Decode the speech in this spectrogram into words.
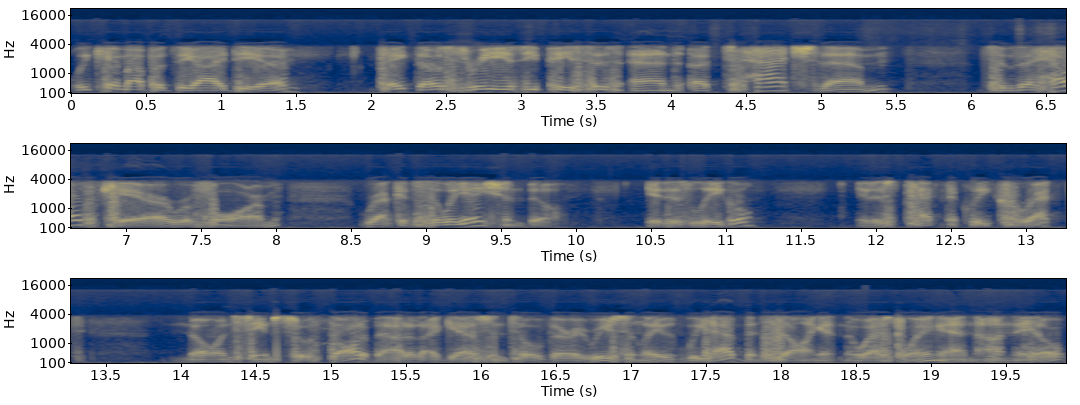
we came up with the idea: take those three easy pieces and attach them to the health care reform reconciliation bill. It is legal. It is technically correct. No one seems to have thought about it, I guess, until very recently. We have been selling it in the West Wing and on the Hill.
